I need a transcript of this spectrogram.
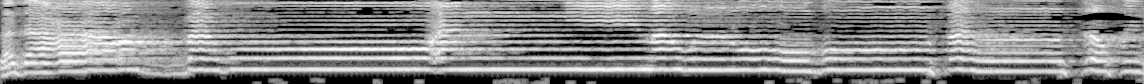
فدعا ربه أني مغلوب فانتصر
